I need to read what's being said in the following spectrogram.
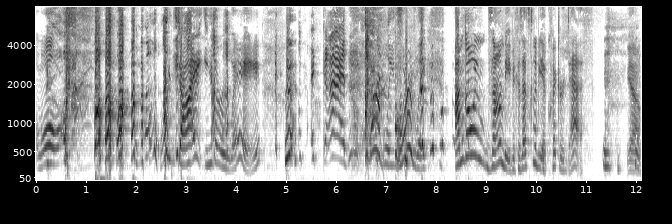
Oh die either way. Oh my god! Horribly. Horribly. I'm going zombie because that's going to be a quicker death. yeah.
